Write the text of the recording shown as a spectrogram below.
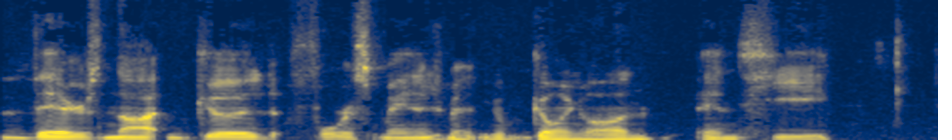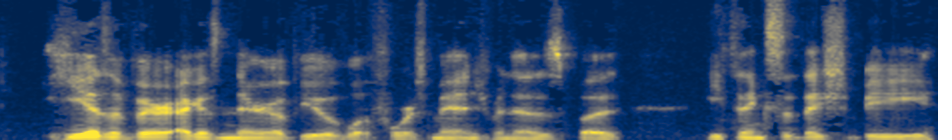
there's not good forest management going on, and he he has a very I guess narrow view of what forest management is, but he thinks that they should be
